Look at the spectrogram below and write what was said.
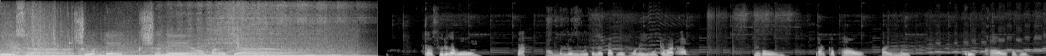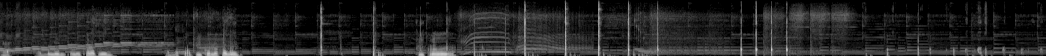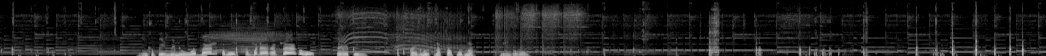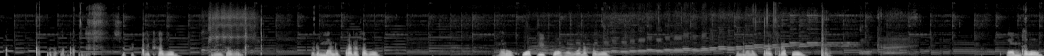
เอซ่าชวนเด็กชาแนลมาแล้วจ้าครับสวัสดีครับผมไปเอามาเริ่มรู้กันเลยครับผมวันนี้ผมจะมาทำนี่ครับผมผัดกะเพราไข่หมึกคลุกข้าวครับผมมาเอามาเริ่มกันเลยครับผมเอามาตักพริกกันเลยครับผมพริกเลย นี่ก็เป็นเมนูว่าบ้านครับผมธรรมดาธรรมดาครับผมแต่เป็นไข่หมึกนะครับผมเนาะนี่ครับผมเปกเครับผมนี่ครับผมใส่น้ำมันลงไปแล้วครับผมเราต้องคั่วพริกคั่วหอมกันนะครับผมน้ำมันลงไปครับผมหอมครับผม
